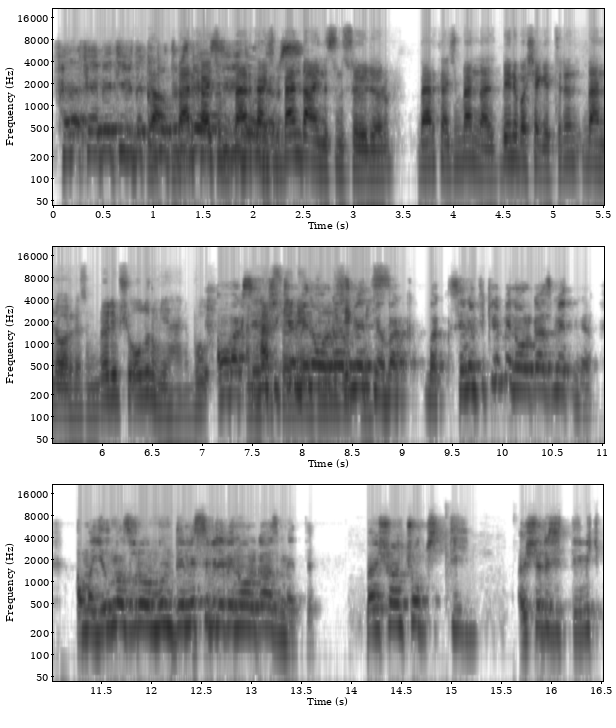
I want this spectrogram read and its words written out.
FB TV'de kapatırız Berkaycığım oynarız. ben de aynısını söylüyorum. Berkaycığım ben de aynı- beni başa getirin ben de orgazm. Böyle bir şey olur mu yani? Bu Ama bak Hani senin fikrin beni orgazm etmiyor. miyiz? Bak bak senin fikrin beni orgazm etmiyor. Ama Yılmaz Vural'ın bunu demesi bile beni orgazm etti. Ben şu an çok ciddiyim. Aşırı ciddiyim. Hiç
